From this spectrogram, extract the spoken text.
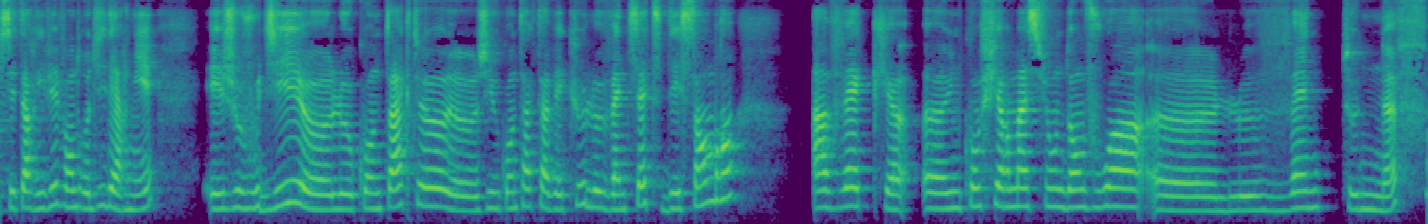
c'est arrivé vendredi dernier. Et je vous dis, euh, le contact, euh, j'ai eu contact avec eux le 27 décembre avec euh, une confirmation d'envoi le 29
